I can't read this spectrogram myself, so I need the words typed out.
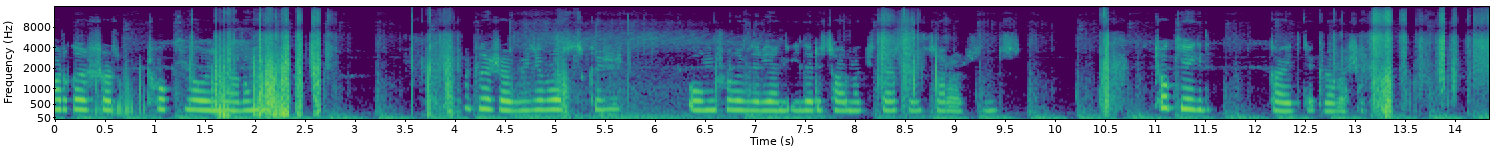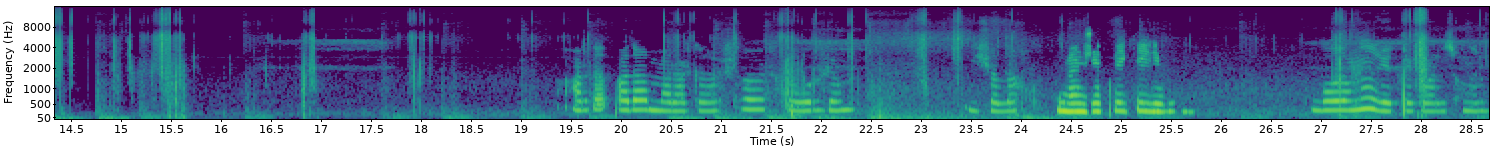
Arkadaşlar çok iyi oynuyorum. Arkadaşlar video biraz sıkıcı olmuş olabilir. Yani ileri sarmak isterseniz sararsınız. Tokyo'ya gidip kaydı tekrar başlatalım. Arka adam var arkadaşlar. Vuracağım. İnşallah. Ben jetpack'le geliyorum. Bu adamda da jetpack vardı sanırım.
